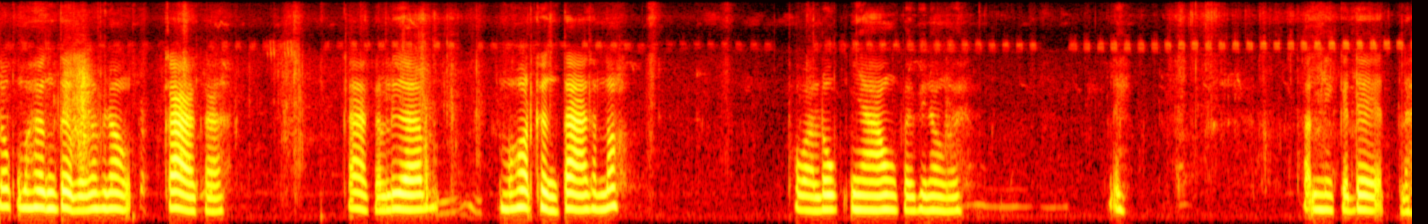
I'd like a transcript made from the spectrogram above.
ลกมาเฮิงเติบเลยนะพี่น้องกล้ากะกล้ากะเรือมาฮอดเข่งตาซำเนาะ เพราะว่าโรคยาวไปพี่น้องเลยนี่ตอนนี้ก็แดดนะ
